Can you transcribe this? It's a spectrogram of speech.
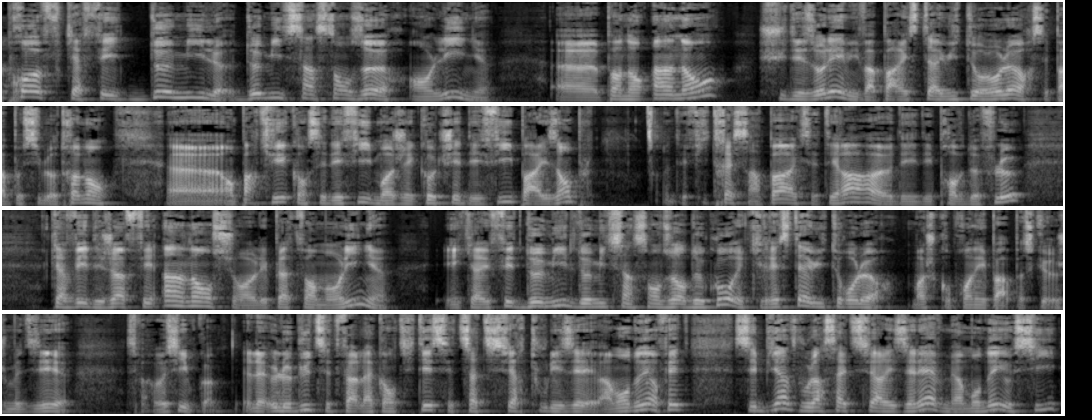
prof qui a fait 2000, 2500 heures en ligne euh, pendant un an, je suis désolé, mais il va pas rester à 8 euros l'heure, c'est pas possible autrement. Euh, en particulier quand c'est des filles, moi j'ai coaché des filles par exemple, des filles très sympas, etc., des, des profs de FLE, qui avaient déjà fait un an sur les plateformes en ligne, et qui avait fait 2000, 2500 heures de cours et qui restait à 8 euros l'heure. Moi, je comprenais pas parce que je me disais, c'est pas possible, quoi. Le but, c'est de faire la quantité, c'est de satisfaire tous les élèves. À un moment donné, en fait, c'est bien de vouloir satisfaire les élèves, mais à un moment donné aussi,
